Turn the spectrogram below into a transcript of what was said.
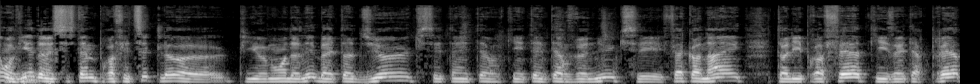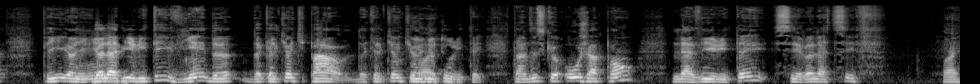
on vient d'un système prophétique, là, euh, puis à un moment donné, ben, t'as Dieu qui s'est qui est intervenu, qui s'est fait connaître, t'as les prophètes qui les interprètent, puis euh, il y a la vérité vient de, de quelqu'un qui parle, de quelqu'un qui a une autorité. Tandis qu'au Japon, la vérité, c'est relatif. Ouais,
